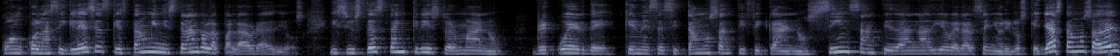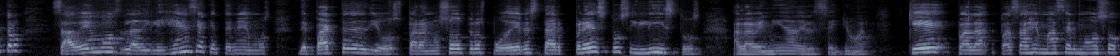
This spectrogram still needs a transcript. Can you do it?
con, con las iglesias que están ministrando la palabra de Dios. Y si usted está en Cristo, hermano, Recuerde que necesitamos santificarnos. Sin santidad nadie verá al Señor. Y los que ya estamos adentro, sabemos la diligencia que tenemos de parte de Dios para nosotros poder estar prestos y listos a la venida del Señor. Qué pasaje más hermoso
